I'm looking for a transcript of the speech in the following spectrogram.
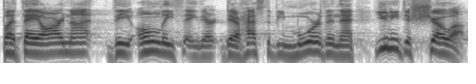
but they are not the only thing. There, there has to be more than that. You need to show up.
